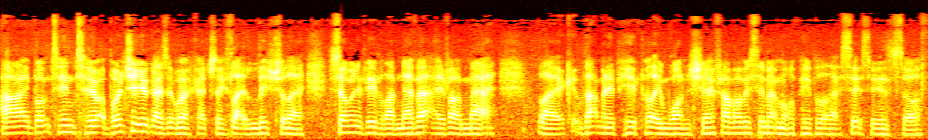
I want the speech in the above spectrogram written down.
I bumped into a bunch of you guys at work actually, like literally so many people I've never ever met, like that many people in one shift. I've obviously met more people at like 60 and stuff,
